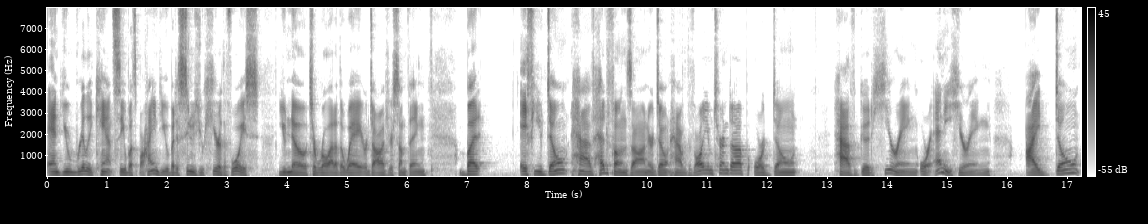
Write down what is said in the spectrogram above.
and you really can't see what's behind you. But as soon as you hear the voice, you know to roll out of the way or dodge or something. But if you don't have headphones on or don't have the volume turned up or don't have good hearing or any hearing, I don't.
